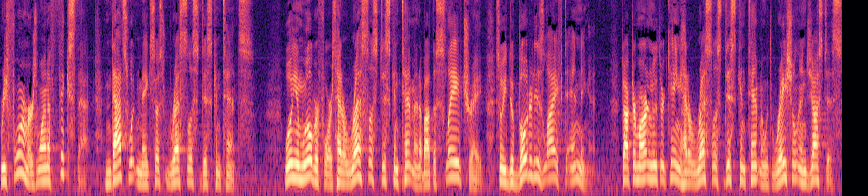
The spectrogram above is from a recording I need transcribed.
Reformers want to fix that. And that's what makes us restless discontents. William Wilberforce had a restless discontentment about the slave trade, so he devoted his life to ending it. Dr. Martin Luther King had a restless discontentment with racial injustice,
